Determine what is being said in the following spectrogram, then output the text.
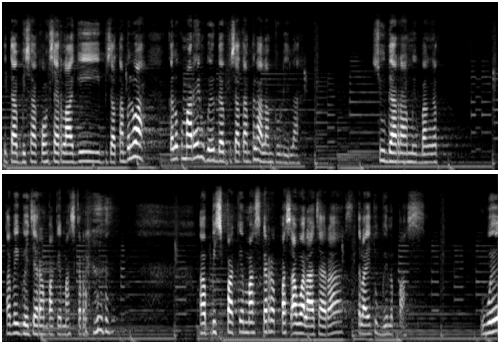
kita bisa konser lagi bisa tampil. Wah kalau kemarin gue udah bisa tampil alhamdulillah. Sudah rame banget. Tapi gue jarang pakai masker. Habis pakai masker pas awal acara setelah itu gue lepas gue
